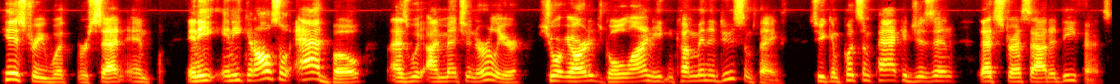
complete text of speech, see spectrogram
history with Brissett, and and he and he can also add Bo, as we I mentioned earlier, short yardage, goal line. He can come in and do some things. So you can put some packages in that stress out a defense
